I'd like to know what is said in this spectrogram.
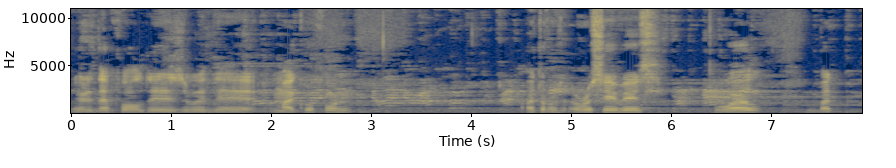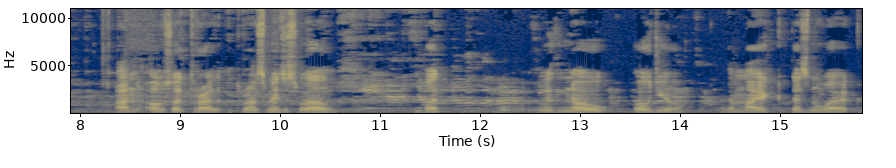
Here the fault is with the microphone. It receives well, but and also tra- transmits well, but with no audio. The mic doesn't work.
